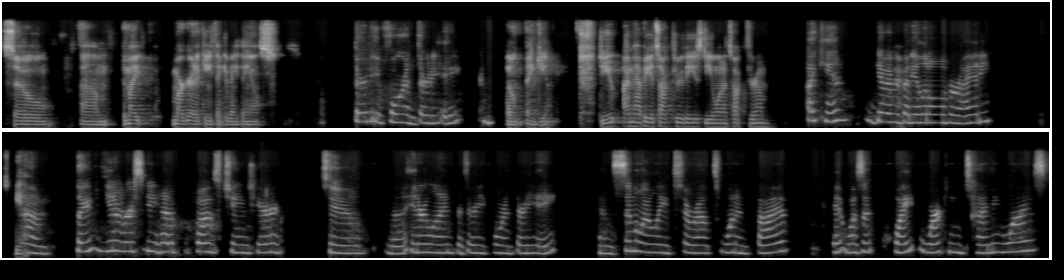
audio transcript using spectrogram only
So, um, it might, Margaretta, can you think of anything else? 34 and 38. Oh, thank you. Do you, I'm happy to talk through these. Do you want to talk through them? I can give everybody a little variety. Yeah. Um, the university had a proposed change here to the inner line for 34 and 38. And similarly to routes one and five, it wasn't quite working timing wise.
